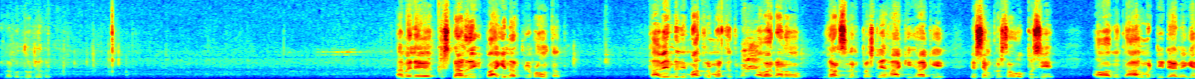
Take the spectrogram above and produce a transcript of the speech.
ಎಲ್ಲ ಆಮೇಲೆ ಕೃಷ್ಣಾ ನದಿಗೆ ಬಾಗಿನ ಅರ್ಪಣೆ ಮಾಡುವಂಥದ್ದು. ಕಾವೇರಿ ನದಿಗೆ ಮಾತ್ರ ಮಾಡ್ತಿದ್ರು. ಅವಾಗ ನಾನು ವಿಧಾನಸಭೆಯಲ್ಲಿ ಪ್ರಶ್ನೆ ಹಾಕಿ ಹಾಕಿ ಎಸ್ ಎಂ ಕೃಷ್ಣ ಒಪ್ಪಿಸಿ ಆವಾಗ ಆಲ್ಮಟ್ಟಿ ಡ್ಯಾಮಿಗೆ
